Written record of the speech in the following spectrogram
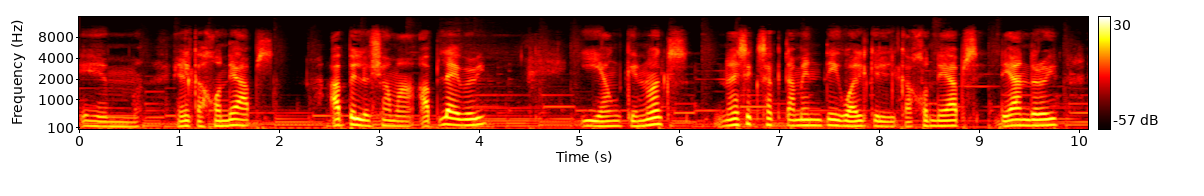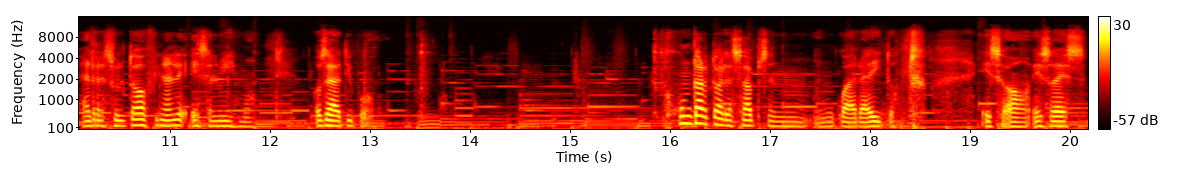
em, el cajón de apps, Apple lo llama App Library y aunque no, no es exactamente igual que el cajón de apps de Android, el resultado final es el mismo. O sea, tipo, juntar todas las apps en un cuadradito. Eso, eso es.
